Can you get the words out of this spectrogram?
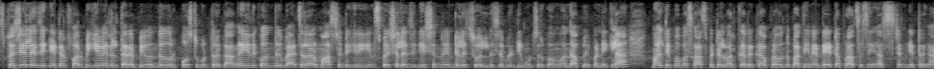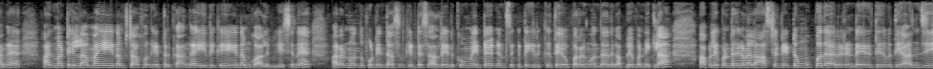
special educator for behavioural therapy வந்து ஒரு போஸ்ட் கொடுத்துருக்காங்க. இதுக்கு வந்து bachelor master degree in special education intellectual disability முடிச்சிருக்கவங்க வந்து அப்ளை பண்ணிக்கலாம். மல்டிபர்பஸ் ஹாஸ்பிட்டல் ஒர்க்கர் இருக்குது அப்புறம் வந்து பார்த்தீங்கன்னா டேட்டா ப்ராசஸிங் அசிஸ்டன்ட் கேட்டிருக்காங்க. அது மட்டும் இல்லாமல் ஏஎன்எம் ஸ்டாஃபும் கேட்டிருக்காங்க. இதுக்கு ஏஎன்எம் குவாலிஃபிகேஷனு அரௌண்ட் வந்து ஃபோர்டீன் தௌசண்ட் கிட்ட சேலரி இருக்கும். எட்டு வேகன்சி கிட்ட இருக்குது தேவைப்படுறவங்க வந்து அதுக்கு அப்ளை பண்ணிக்கலாம். அப்ளை பண்ணுறதுக்கான லாஸ்ட் டேட்டு முப்பது ஆறு ரெண்டாயிரத்தி இருபத்தி அஞ்சு.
